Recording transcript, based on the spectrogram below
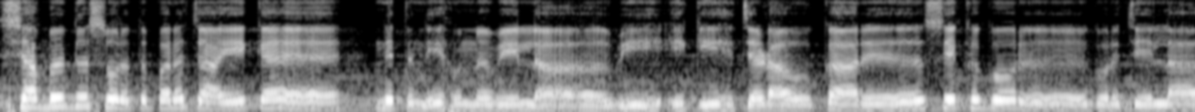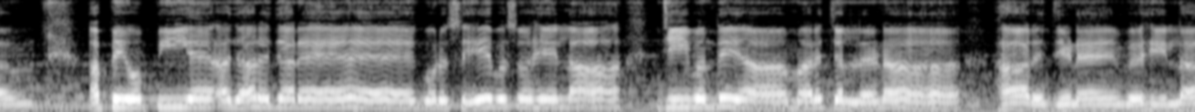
ਸ਼ਬਦ ਸੁਰਤ ਪਰਚਾਏ ਕੈ ਨਿਤ ਨੇਹੁਨ ਵੇਲਾ ਵੀ ਇਕੀ ਚੜਾਓ ਕਰ ਸਿੱਖ ਗੁਰ ਗੁਰ ਚੇਲਾ, ਆਪਿਓ ਪੀਏ ਅਜਰ ਜਰੈ। ਗੁਰ ਸੇਵ ਸੁਹੇਲਾ, ਜੀਵਨ ਦਿਆ ਮਰ ਚੱਲਣਾ। ਹਾਰ ਜਿਣੈ ਵਹਿਲਾ,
